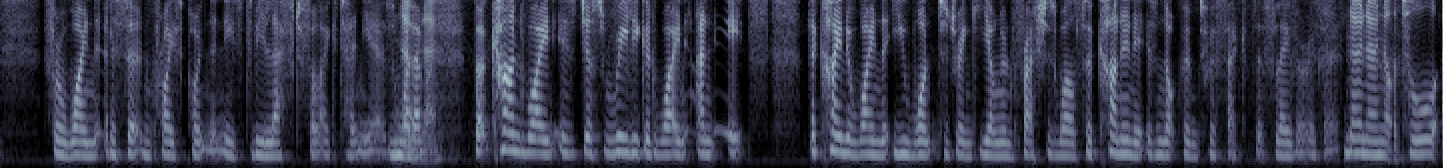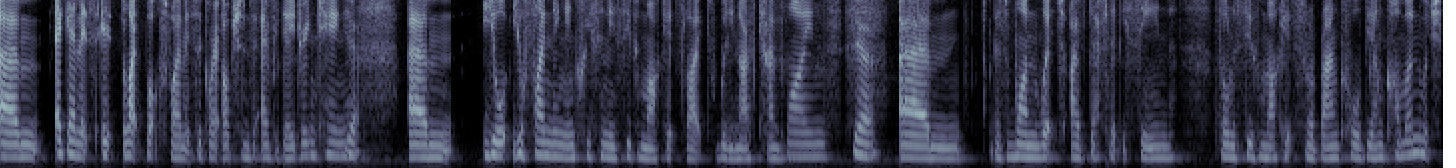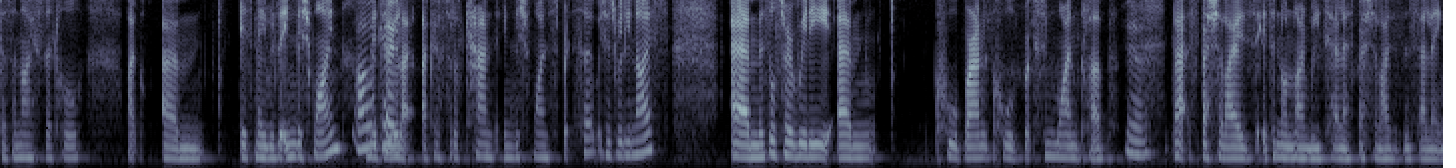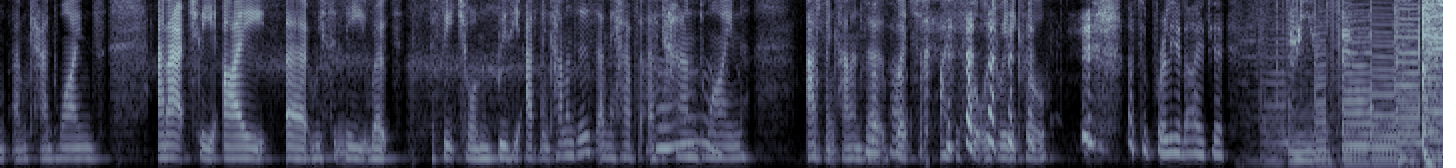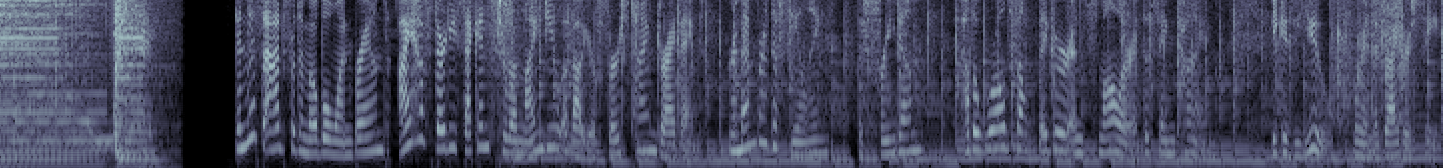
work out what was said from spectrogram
for a wine at a certain price point that needs to be left for like 10 years or No, whatever. no. But canned wine is just really good wine and it's the kind of wine that you want to drink young and fresh as well. So canning it is not going to affect the flavour, is it? No, no, not at all. Um, again, it's it, like box wine. It's a great option for everyday drinking. Yeah. Um, you're you're finding increasingly in supermarkets like really nice canned wines. Yeah. Um, there's one which I've definitely seen sold in supermarkets from a brand called The Uncommon, which does a nice little like um, it's made with English wine. Oh, They okay. do like like a sort of canned English wine spritzer, which is really nice. Um, there's also a really um, cool brand called Brixton Wine Club Yeah. that specialize it's an online retailer and specializes in selling um, canned wines and actually i uh, recently wrote a feature on boozy advent calendars and they have a canned wine advent calendar Ah. Which i just thought was really cool That's a brilliant idea. In this ad for the Mobil 1 brand, I have 30 seconds to remind you about your first time driving. Remember the feeling, the freedom, how the world felt bigger and smaller at the same time? Because you were in the driver's seat.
